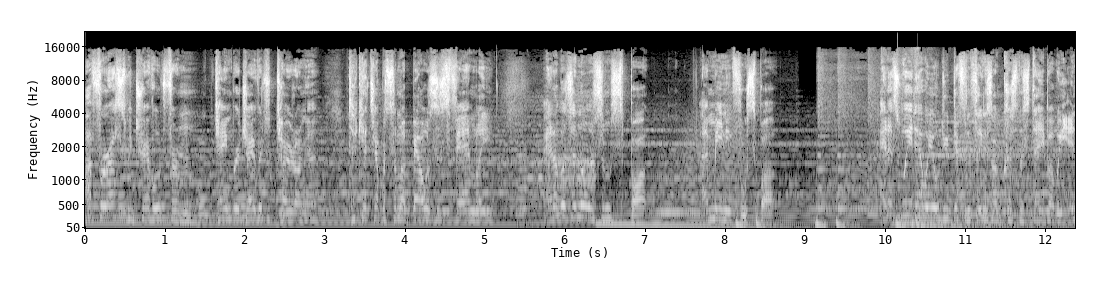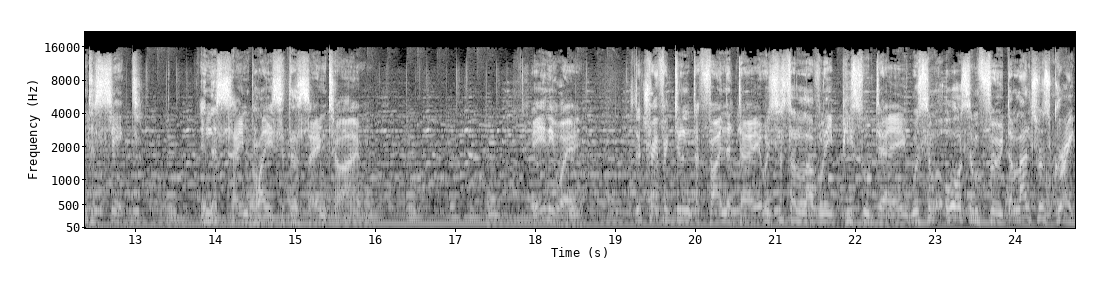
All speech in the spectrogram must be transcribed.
Uh, for us, we travelled from Cambridge over to Tauranga to catch up with some of Bell's family, and it was an awesome spot, a meaningful spot. And it's weird how we all do different things on Christmas Day, but we intersect in the same place at the same time. Anyway, the traffic didn't define the day. It was just a lovely, peaceful day with some awesome food. The lunch was great.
